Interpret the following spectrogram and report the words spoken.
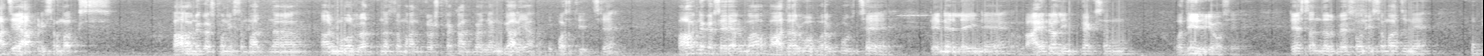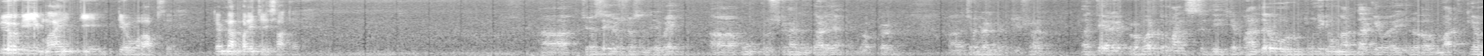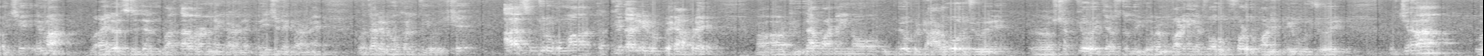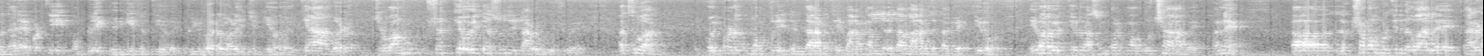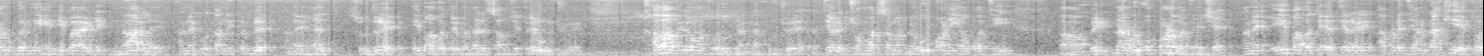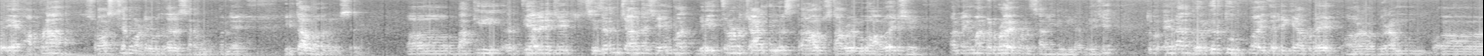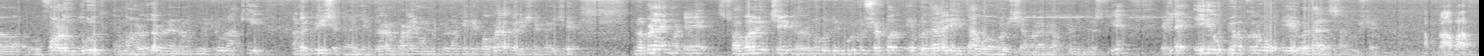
આજે આપણી સમક્ષ ભાવનગર સોની સમાજના અનમોલ રત્ન સમાન કૃષ્ણકાંતભાઈ લંગારિયા ઉપસ્થિત છે. ભાવનગર શહેરમાં ભાદરવો ભરપૂર છે. તેને લઈને વાયરલ ઇન્ફેક્શન વધી રહ્યો છે. તે સંદર્ભે સોની સમાજને ઉપયોગી માહિતી તેઓ આપશે. તેમના પરિચય સાથે. જય શ્રી કૃષ્ણ સંજયભાઈ. હું Krishna Nandaliya doctor general practitioner. અત્યારે પ્રવર્તમાન સ્થિતિ છે ભાદરવો ઋતુની માતા કહેવાય કહેવાય છે. એમાં વાયરલ સિઝન વાતાવરણને કારણે, ભેજને કારણે વધારે વકરતી હોય છે. આ સંજોગોમાં તકેદારી રૂપે આપણે ઠંડા પાણીનો ઉપયોગ ટાળવો જોઈએ. શક્ય હોય ત્યાં સુધી ગરમ પાણી અથવા ઉફળું પાણી પીવું જોઈએ. જ્યાં વધારે પડતી પબ્લિક ભેગી થતી હોય, ભીડભાડવાળી જગ્યા હોય, ત્યાં આગળ જવાનું શક્ય હોય ત્યાં સુધી ટાળવું જોઈએ. અથવા કોઈ પણ નોકરી ધંધાર્થી બહારગામ જતા, બહાર જતા વ્યક્તિઓ, એવા વ્યક્તિઓના સંપર્કમાં ઓછા આવે અને લક્ષણો પૂરતી દવા લે, કારણ વગરની એન્ટીબાયોટિક ના લે અને પોતાની તબિયત અને હેલ્થ સુધરે એ બાબતે વધારે સાવચેત રહેવું જોઈએ. ખાવા પીવામાં થોડું ધ્યાન રાખવું જોઈએ. અત્યારે ચોમાસામાં નવું પાણી આવવાથી પેટના રોગો પણ વધે છે અને એ બાબતે અત્યારે આપણે ધ્યાન રાખીએ તો એ આપણા સ્વાસ્થ્ય માટે વધારે સારું અને હિતાવહ રહેશે. બાકી અત્યારે જે સિઝન ચાલે છે એમાં બે ત્રણ ચાર દિવસ તાવ સારો એવો આવે છે અને એમાં નબળાઈ પણ સારી એવી લાગે છે. તો એના ઘરગથ્થુ ઉપાય તરીકે આપણે ગરમ અ, હુંફાળું દૂધ એમાં હળદર અને મીઠું નાખી અને પી શકાય છે. ગરમ પાણીમાં મીઠું નાખીને કોગળા કરી શકાય છે. નબળાઈ માટે સ્વાભાવિક છે ઘરનું લીંબુનું શરબત એ વધારે હિતાવો હોય છે અમારા ડૉક્ટરની દ્રષ્ટિએ. એટલે એ ઉપયોગ કરવો એ વધારે સારું છે. આભાર.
